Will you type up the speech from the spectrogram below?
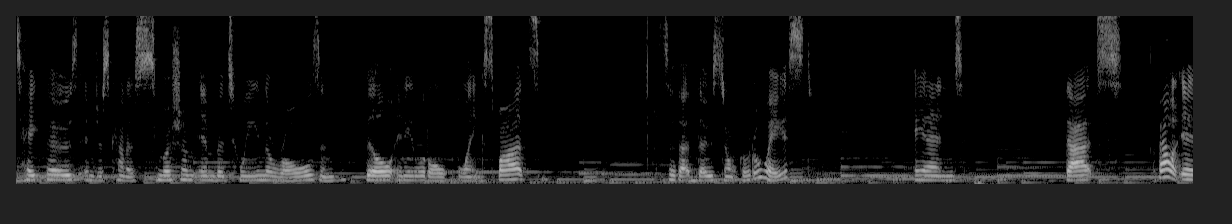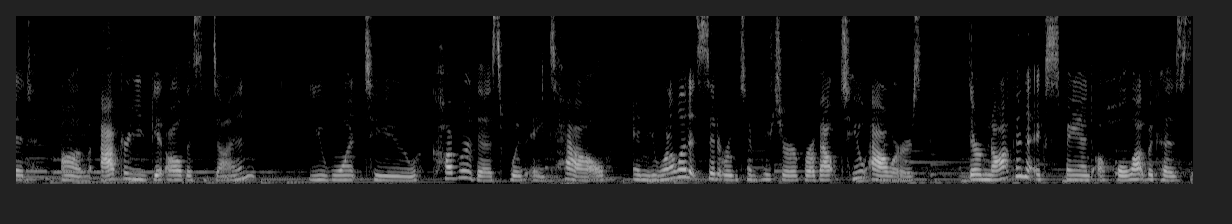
take those and just kind of smush them in between the rolls and fill any little blank spots so that those don't go to waste. And that's about it. Um, after you get all this done, you want to cover this with a towel and you want to let it sit at room temperature for about two hours. They're not going to expand a whole lot because,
